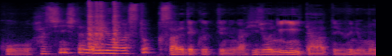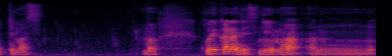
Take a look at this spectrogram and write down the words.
こう発信した内容がストックされていくっていうのが非常にいいかなというふうに思ってます。まあ、これからですね、まあ、あのー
